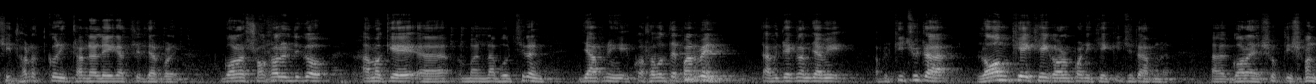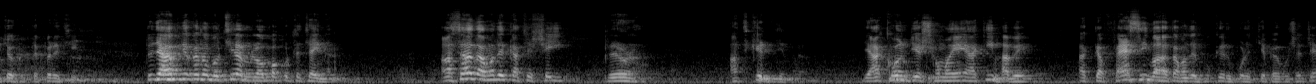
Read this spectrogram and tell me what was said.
শীত হঠাৎ করেই ঠান্ডা লেগে গেছে তারপরে গলা সকালের দিকেও আমাকে মান্না বলছিলেন যে আপনি কথা বলতে পারবেন। তা আমি দেখলাম যে আমি, আপনি কিছুটা লং খেয়ে খেয়ে, গরম পানি খেয়ে কিছুটা আপনার গলায় শক্তি সঞ্চয় করতে পেরেছি। তো যাই হোক, যে কথা বলছিলাম, লম্বা করতে চাই না। আসাদ আমাদের কাছে সেই প্রেরণা, আজকের দিনটা যে এখন যে সময়ে একইভাবে একটা ফ্যাসিবাদ আমাদের বুকের উপরে চেপে বসেছে,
